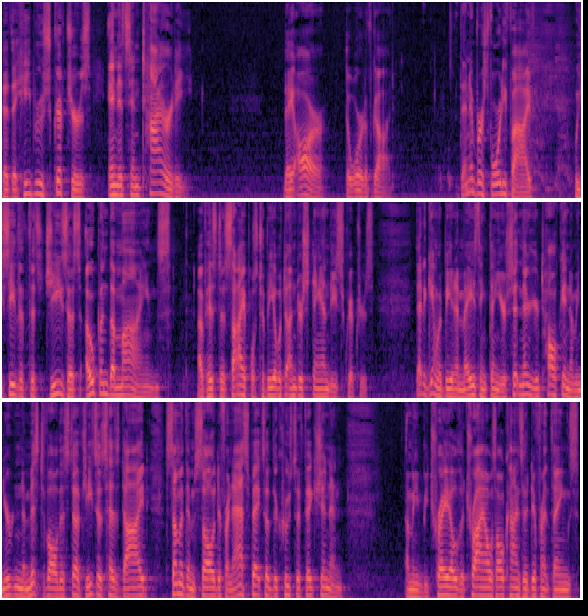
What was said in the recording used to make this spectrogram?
that the Hebrew Scriptures in its entirety they are the Word of God. Then in verse 45, we see that this Jesus opened the minds of his disciples to be able to understand these scriptures. That again would be an amazing thing. You're sitting there, you're talking. I mean, you're in the midst of all this stuff. Jesus has died. Some of them saw different aspects of the crucifixion and, I mean, betrayal, the trials, all kinds of different things.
